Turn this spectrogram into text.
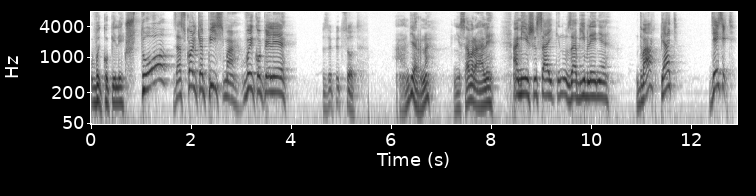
вы купили? Что? За сколько письма вы купили? За 500. А, верно, не соврали. А Мише Сайкину за объявление? Два? Пять? Десять?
